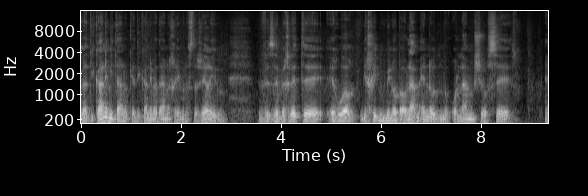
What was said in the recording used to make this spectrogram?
והדיקנים איתנו, כי הדיקנים עדיין אחראים על הסטאג'רים, וזה בהחלט אה, אירוע יחיד ממינו בעולם. אין עוד עולם שעושה אה,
